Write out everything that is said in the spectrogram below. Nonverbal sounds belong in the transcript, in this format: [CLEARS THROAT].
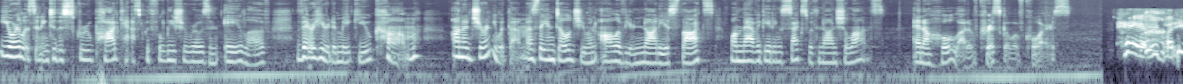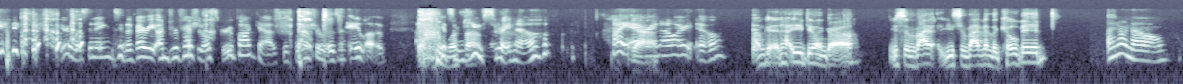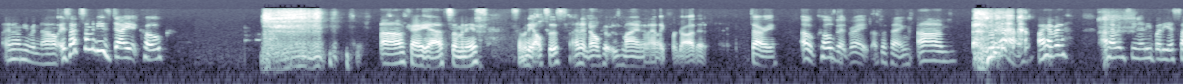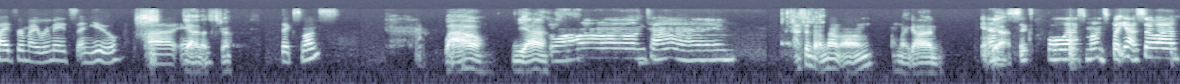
You're listening to the Screw Podcast with Felicia Rose and ALove. They're here to make you come on a journey with them as they indulge you in all of your naughtiest thoughts while navigating sex with nonchalance. And a whole lot of Crisco, of course. Hey, everybody. [LAUGHS] You're listening to the very unprofessional Screw Podcast with Felicia Rose and ALove. I'm [LAUGHS] gonna get some up? juice right now. [LAUGHS] Hi, Yeah. Aaron. How are you? I'm good. How you doing, girl? You survive? You surviving the COVID? I don't know. I don't even know. Is that somebody's Diet Coke? Uh, [LAUGHS] okay, yeah, somebody's. Somebody else's. I didn't know if it was mine, and I like forgot it. Sorry. Oh, COVID. Right, that's a thing. Um, yeah, I haven't. I haven't seen anybody aside from my roommates and you. Uh, in yeah, that's true. six months. Wow. Yeah, Long time. has it been that long? Oh my god. Yeah, Yeah. six whole last months. But yeah, so uh,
